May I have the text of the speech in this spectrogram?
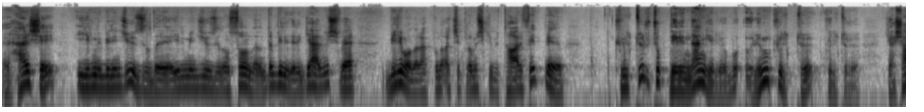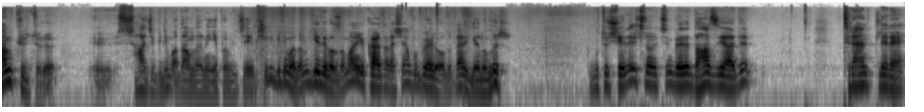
Yani her şey 21. yüzyılda ya 20. yüzyılın sonlarında birileri gelmiş ve bilim olarak bunu açıklamış gibi tarif etmeyelim. Kültür çok derinden geliyor. Bu ölüm kültü, kültürü, yaşam kültürü e, sadece bilim adamlarının yapabileceği bir şey. Bilim adamı gelir o zaman yukarıdan aşağı bu böyle olur der yanılır. Bu tür şeyler için onun için böyle daha ziyade trendlere,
